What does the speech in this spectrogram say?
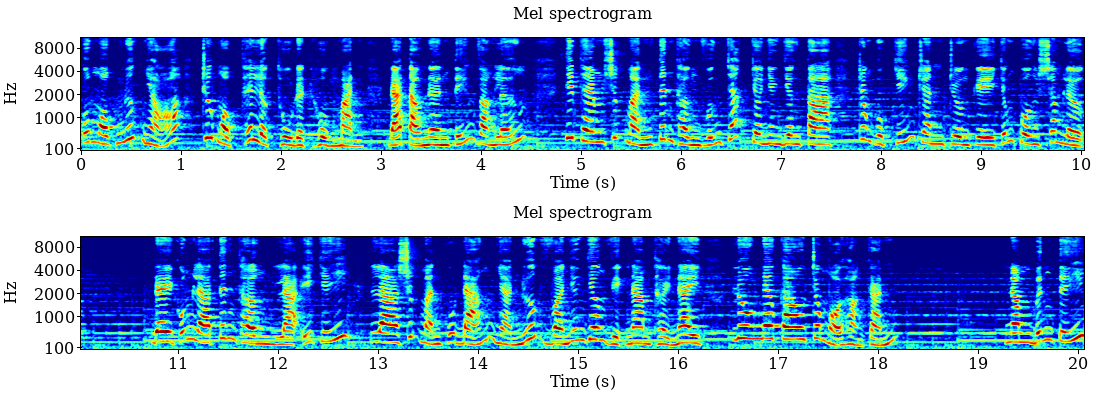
của một nước nhỏ trước một thế lực thù địch hùng mạnh đã tạo nên tiếng vang lớn, tiếp thêm sức mạnh tinh thần vững chắc cho nhân dân ta trong cuộc chiến tranh trường kỳ chống quân xâm lược. Đây cũng là tinh thần, là ý chí, là sức mạnh của đảng, nhà nước và nhân dân Việt Nam thời nay luôn nêu cao trong mọi hoàn cảnh. Năm Bính Tý,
